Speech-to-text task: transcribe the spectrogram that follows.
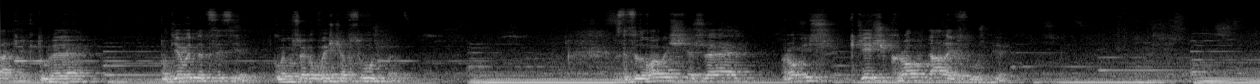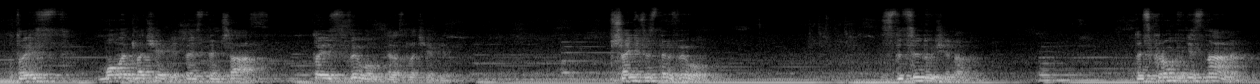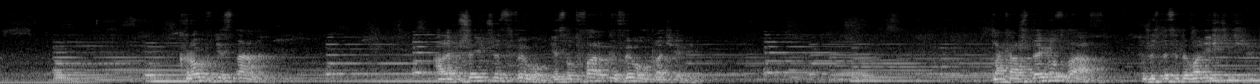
takie, które podjęły decyzję głębszego wejścia w służbę, zdecydowałeś się, że robisz gdzieś krok dalej w służbie, to to jest moment dla Ciebie, to jest ten czas, to jest wyłom teraz dla Ciebie. Przejdź przez ten wyłom. Zdecyduj się na to. To jest krok w nieznane. Krok w nieznane. Ale przejdź przez wyłom. Jest otwarty wyłom dla Ciebie. Dla każdego z Was, którzy zdecydowaliście się,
